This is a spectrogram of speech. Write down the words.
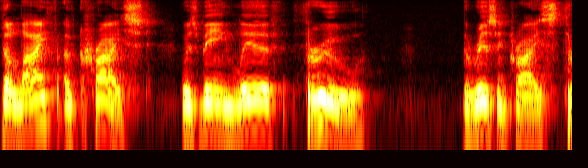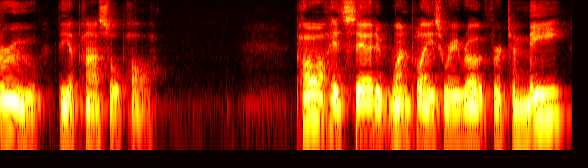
The life of Christ was being lived through the risen Christ, through the Apostle Paul. Paul had said at one place where he wrote, For to me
